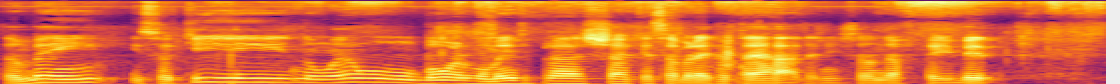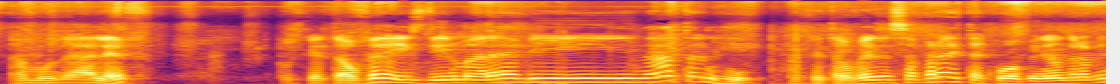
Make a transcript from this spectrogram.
Também, isso aqui não é um bom argumento para achar que essa breca está errada. A gente está andando a Feibet Amud Aleph. Porque talvez Dilma Rebbe Natanhi. Porque talvez essa braita é com a opinião do Rabi.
